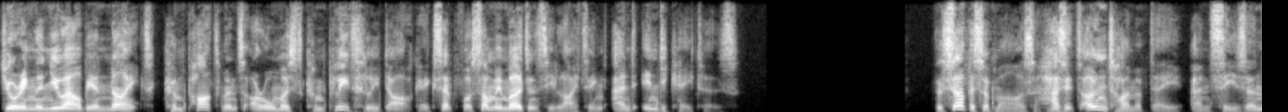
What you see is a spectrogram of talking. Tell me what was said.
During the New Albion night, compartments are almost completely dark except for some emergency lighting and indicators. The surface of Mars has its own time of day and season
